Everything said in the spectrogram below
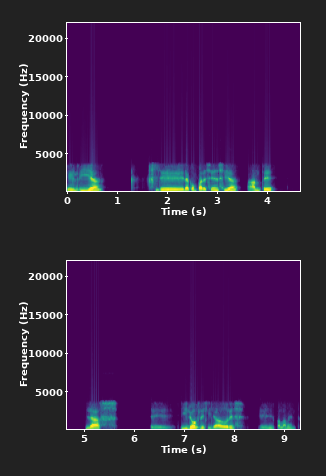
el día de la comparecencia ante las y los legisladores en el Parlamento.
